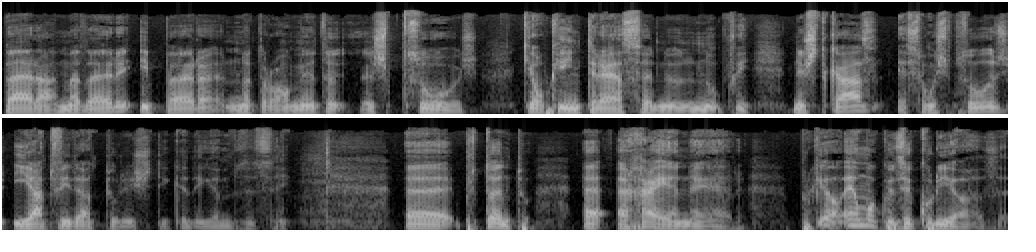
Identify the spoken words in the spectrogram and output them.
para a Madeira e para, naturalmente, as pessoas, que é o que interessa no, no fim. Neste caso, é, são as pessoas e a atividade turística, digamos assim. Uh, portanto, a, a Ryanair porque é uma coisa curiosa,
